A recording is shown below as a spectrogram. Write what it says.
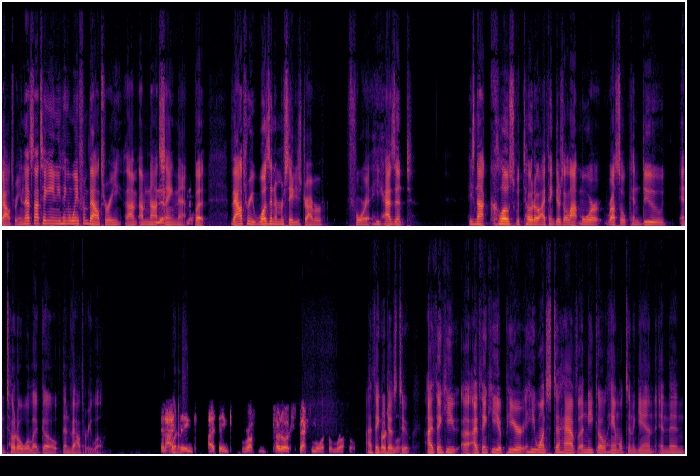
Valtteri. And that's not taking anything away from Valtteri. I'm, I'm not No, saying that. no. But Valtteri wasn't a Mercedes driver for it. He hasn't. He's not close with Toto. I think there's a lot more Russell can do and Toto will let go than Valtteri will. And I would've. think I think Russ, Toto expects more from Russell. I think he does too. I think he uh, I think he appear he wants to have a Nico Hamilton again and then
